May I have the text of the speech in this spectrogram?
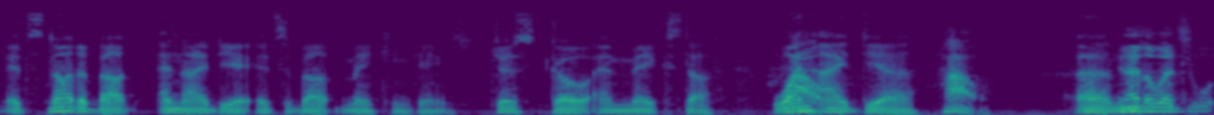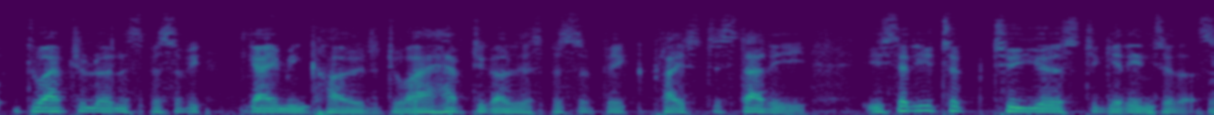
It's not about an idea. It's about making games. Just go and make stuff. One How? idea. How? Um, In other words, do I have to learn a specific gaming code? Do I have to go to a specific place to study? You said you took two years to get into this.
